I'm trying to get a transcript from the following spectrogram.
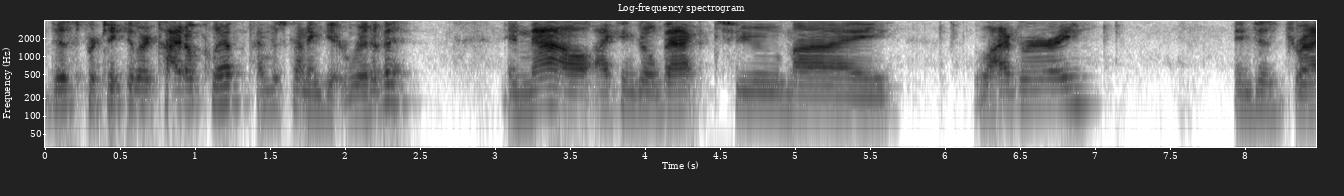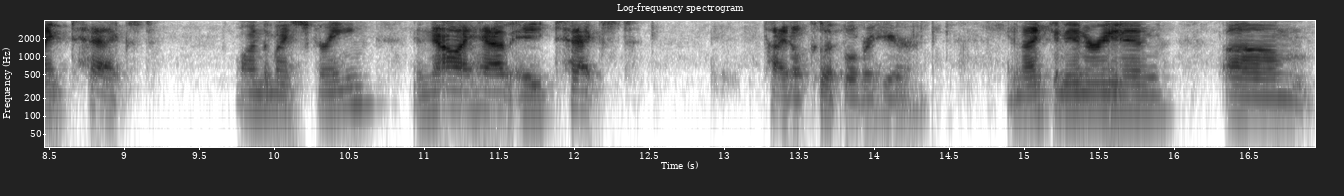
this particular title clip, I'm just going to get rid of it. And now I can go back to my library and just drag text onto my screen. And now I have a text title clip over here. And I can enter in um,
